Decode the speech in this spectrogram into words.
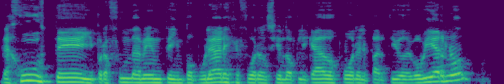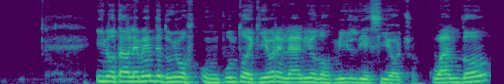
de ajuste y profundamente impopulares que fueron siendo aplicados por el partido de gobierno. Y notablemente tuvimos un punto de quiebra en el año 2018, cuando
